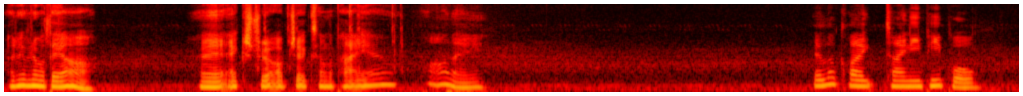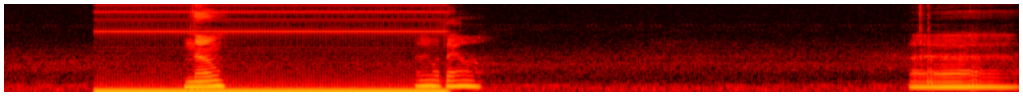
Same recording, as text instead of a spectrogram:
I don't even know what they are. Uh, extra objects on the patio? What are they? They look like tiny people. No. I don't know what they are. Uh,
